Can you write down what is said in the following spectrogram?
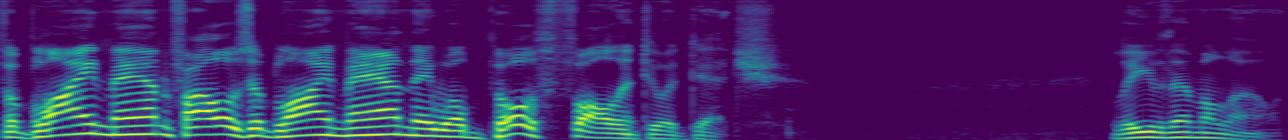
If a blind man follows a blind man, they will both fall into a ditch. Leave them alone.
